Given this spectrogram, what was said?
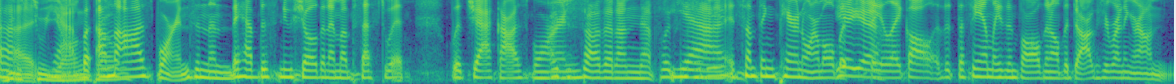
Uh, was too yeah, young, but on the. Osbournes, and then they have this new show that I'm obsessed with, with Jack Osbourne. I just saw that on Netflix. Yeah, maybe? it's something paranormal, but Yeah, yeah. they like all the, the family's involved and all the dogs are running around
